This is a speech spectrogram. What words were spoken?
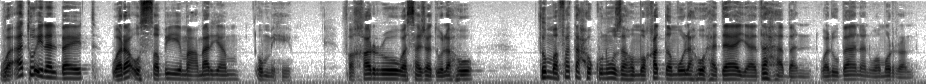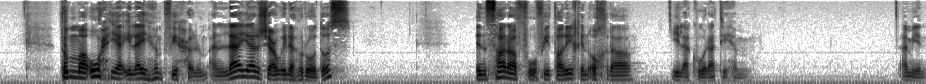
وأتوا إلى البيت ورأوا الصبي مع مريم أمه. فخروا وسجدوا له ثم فتحوا كنوزهم وقدموا له هدايا ذهبا ولبانا ومرا. ثم أوحي إليهم في حلم أن لا يرجعوا إلى هرودس انصرفوا في طريق أخرى إلى كورتهم. آمين.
